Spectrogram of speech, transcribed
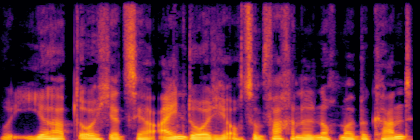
ihr habt euch jetzt ja eindeutig auch zum Fachhandel nochmal bekannt,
